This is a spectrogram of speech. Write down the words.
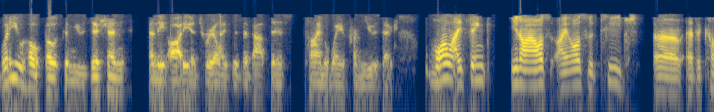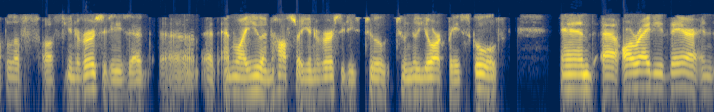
what do you hope both the musician and the audience realizes about this time away from music? Well, I think you know I also I also teach uh, at a couple of, of universities at uh, at NYU and Hofstra universities to to New York based schools and uh, already there in,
